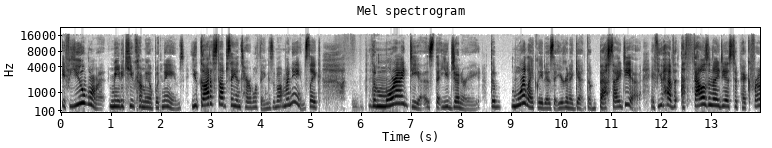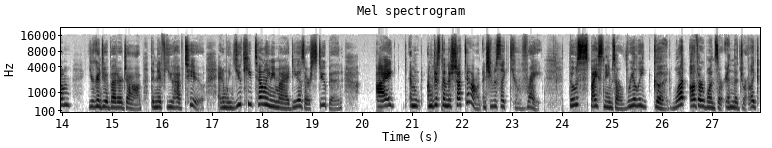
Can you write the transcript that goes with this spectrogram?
if you want me to keep coming up with names, you got to stop saying terrible things about my names. Like, the more ideas that you generate, the more likely it is that you're to get the best idea. If you have a thousand ideas to pick from, you're going to do a better job than if you have two. And when you keep telling me my ideas are stupid, I am I'm just going to shut down. And she was like, "You're right." Those spice names are really good. What other ones are in the drawer? Like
